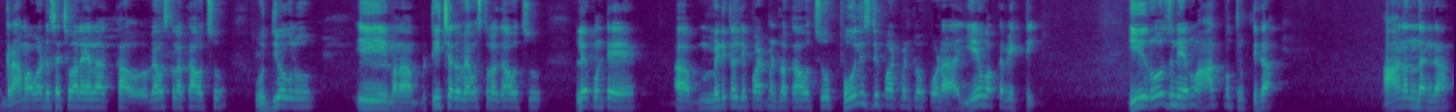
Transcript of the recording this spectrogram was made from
గ్రామ వార్డు సచివాలయాల కా వ్యవస్థలో కావచ్చు ఉద్యోగులు ఈ మన టీచర్ వ్యవస్థలో కావచ్చు లేకుంటే మెడికల్ డిపార్ట్మెంట్లో కావచ్చు పోలీస్ డిపార్ట్మెంట్లో కూడా ఏ ఒక్క వ్యక్తి ఈరోజు నేను ఆత్మతృప్తిగా ఆనందంగా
